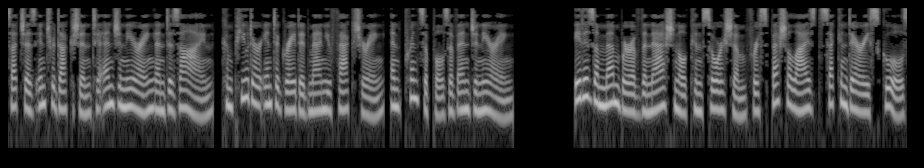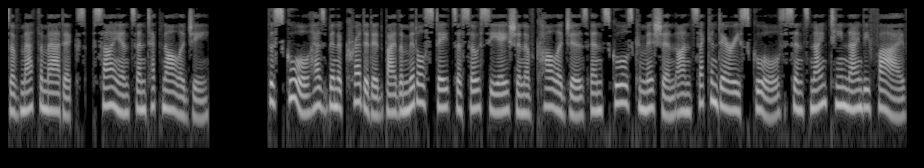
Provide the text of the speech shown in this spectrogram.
such as Introduction to Engineering and Design, Computer Integrated Manufacturing, and Principles of Engineering. It is a member of the National Consortium for Specialized Secondary Schools of Mathematics, Science and Technology. The school has been accredited by the Middle States Association of Colleges and Schools Commission on Secondary Schools since 1995.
